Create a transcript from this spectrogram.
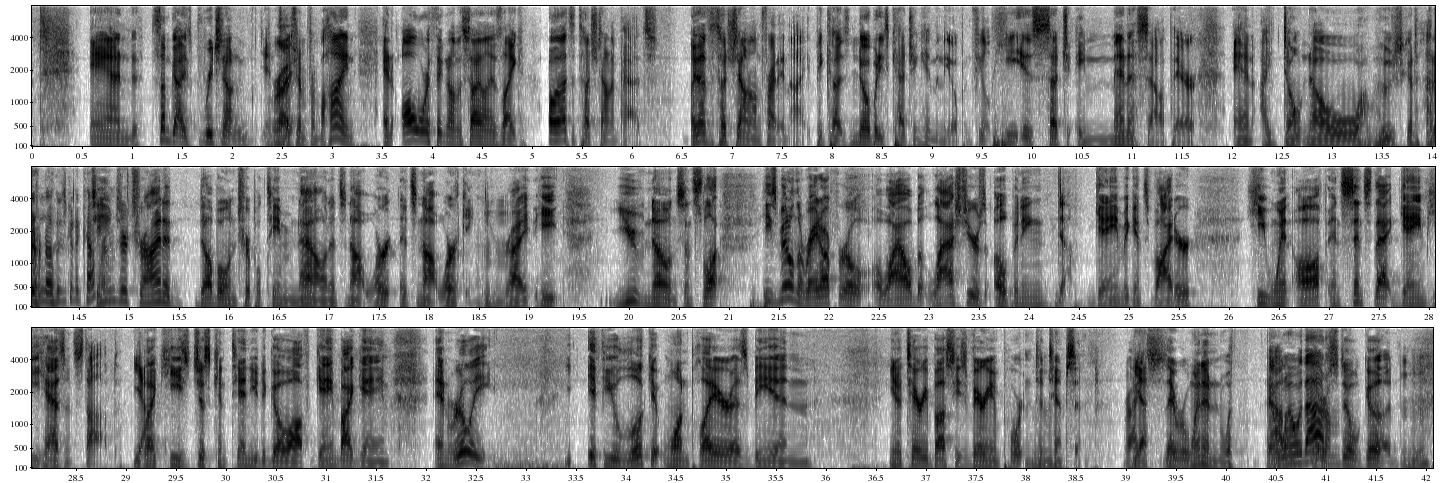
And some guys reaching out and, and Right. touching him from behind, and all we're thinking on the sideline is like, "Oh, that's a touchdown in pads." Like that's a touchdown on Friday night because nobody's catching him in the open field. He is such a menace out there, and I don't know who's gonna. I don't know who's gonna cover Teams him. are trying to double and triple team him now, and it's not work. It's not working. Mm-hmm. Right? He, you've known since lo- he's been on the radar for a, a while, but last year's opening Yeah. game against Vidor, he went off, and since that game, he hasn't stopped. Yeah. like he's just continued to go off game by game, and really, if you look at one player as being, you know, Terry Bussey is very important to Timpson. Right? Mm-hmm. Yes. they were winning with. They were winning without him. Mm-hmm. Still good.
